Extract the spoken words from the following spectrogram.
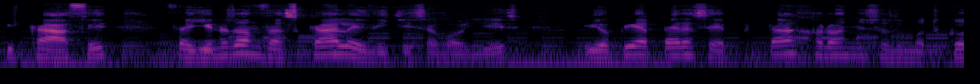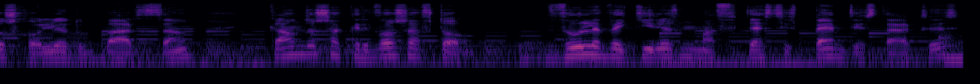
Η Κάθη θα γινόταν δασκάλα ειδικής αγωγής, η οποία πέρασε 7 χρόνια στο δημοτικό σχολείο του Bardstown, κάνοντας ακριβώς αυτό. Δούλευε κυρίως με μαθητές της 5η τάξης,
